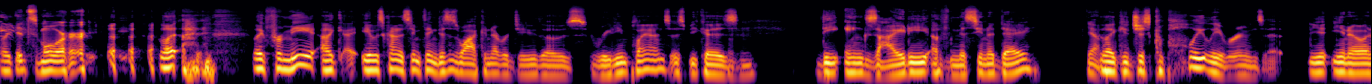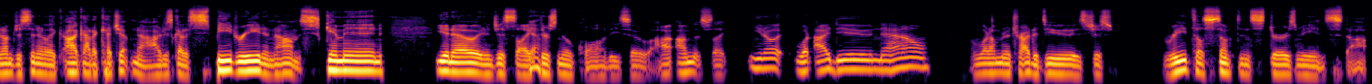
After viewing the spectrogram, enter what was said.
like, it's more like, like for me, like it was kind of the same thing. This is why I could never do those reading plans is because Mhm. the anxiety of missing a day, Yeah. like it just completely ruins it. You, you know, and I'm just sitting there like, I got to catch up now. I just got to speed read, and now I'm skimming, you know, and just like Yeah. there's no quality. So I, I'm just like, you know what? What I do now, and what I'm going to try to do is just read till something stirs me and stop,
